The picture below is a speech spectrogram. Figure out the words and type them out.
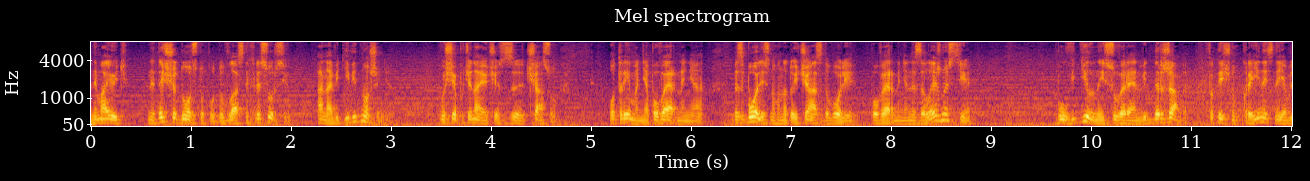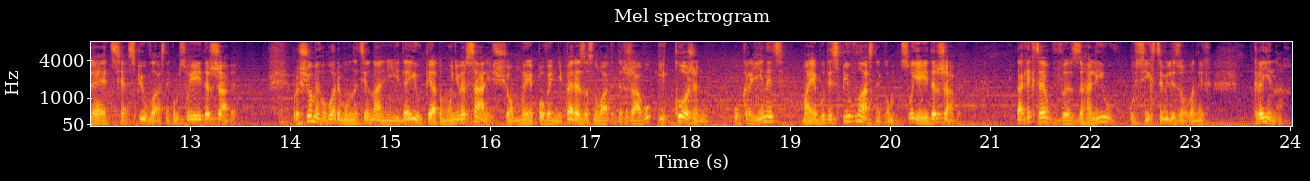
не мають не те, що доступу до власних ресурсів, а навіть і відношення. Бо ще починаючи з часу отримання повернення безболісного на той час доволі повернення незалежності, був відділений суверен від держави. Фактично, українець не являється співвласником своєї держави. Про що ми говоримо в національній ідеї в п'ятому універсалі? Що ми повинні перезаснувати державу, і кожен українець має бути співвласником своєї держави, так як це взагалі в усіх цивілізованих країнах.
